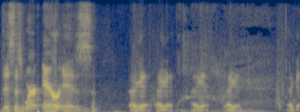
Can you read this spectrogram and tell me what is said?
This is where air is. Okay, okay, okay, okay, okay.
